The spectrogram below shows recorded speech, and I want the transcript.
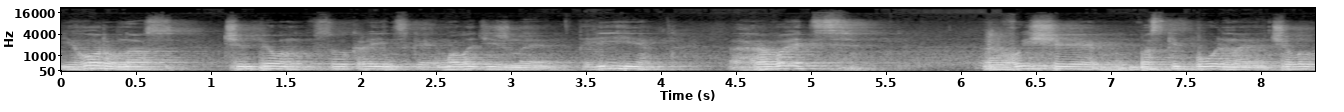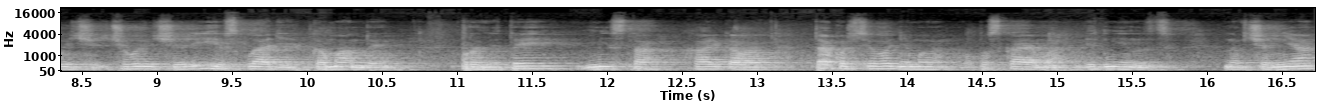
Єгор у нас чемпіон Всеукраїнської молодіжної ліги, гравець вищої баскетбольної чоловічої, чоловічої ліги в складі команди Прометей міста Харкова. Також сьогодні ми випускаємо відмінниць навчання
